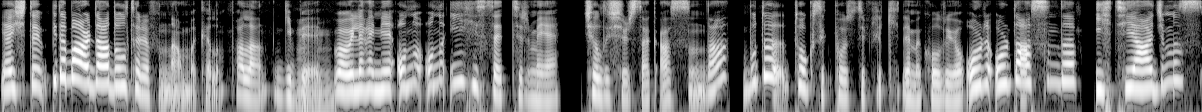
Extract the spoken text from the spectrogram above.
ya işte bir de bardağı dolu tarafından bakalım falan gibi. Hı hı. Böyle hani onu onu iyi hissettirmeye çalışırsak aslında bu da toksik pozitiflik demek oluyor. Orada orada aslında ihtiyacımız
